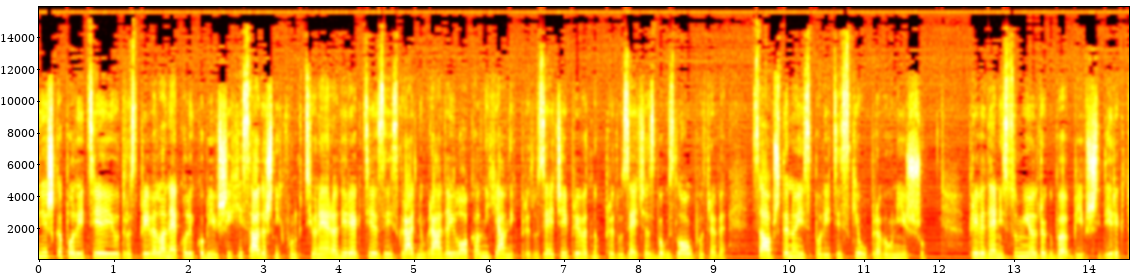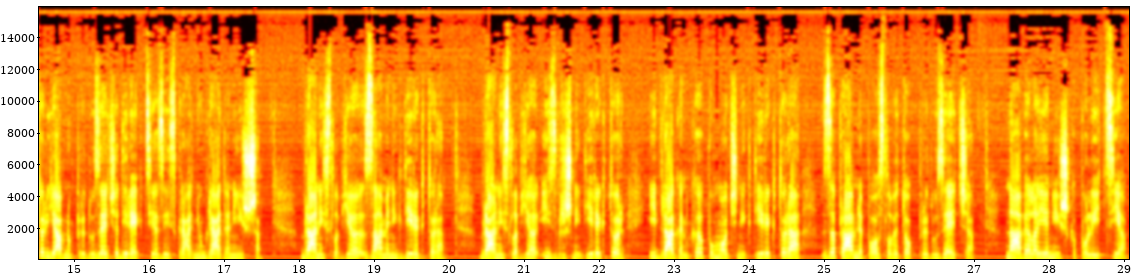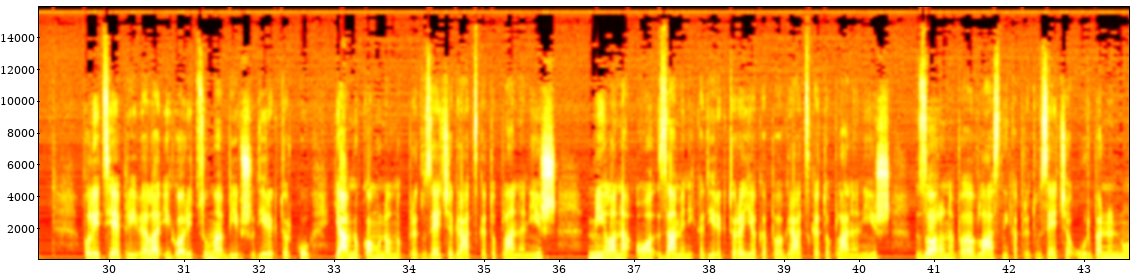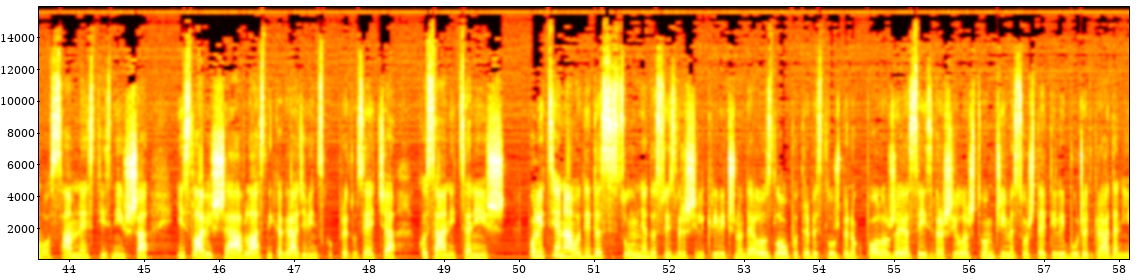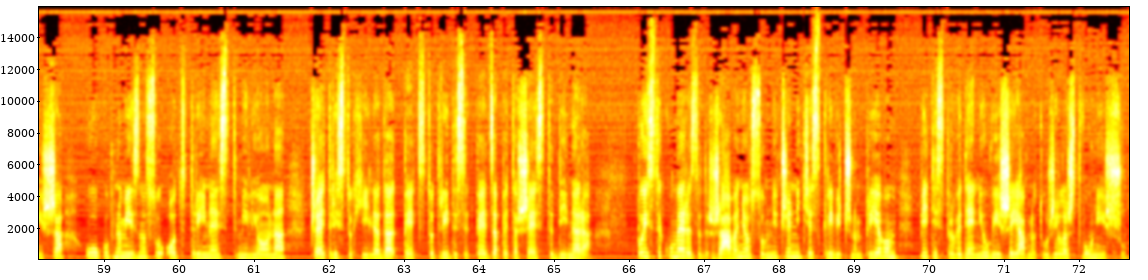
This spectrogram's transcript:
Niška policija je jutro sprivela nekoliko bivših i sadašnjih funkcionera Direkcije za izgradnju grada i lokalnih javnih preduzeća i privatnog preduzeća zbog zloupotrebe, saopšteno iz policijske uprave u Nišu. Privedeni su Miodrag B., bivši direktor javnog preduzeća Direkcija za izgradnju grada Niša, Branislav J., zamenik direktora, Branislav J., izvršni direktor i Dragan K., pomoćnik direktora za pravne poslove tog preduzeća, navela je Niška policija. Policija je privela i Goricu M, bivšu direktorku javno-komunalnog preduzeća Gradska toplana Niš, Milana O, zamenika direktora JKP Gradska toplana Niš, Zorana B, vlasnika preduzeća Urban 018 iz Niša i Slaviše A, vlasnika građevinskog preduzeća Kosanica Niš. Policija navodi da se sumnja da su izvršili krivično delo zloupotrebe službenog položaja sa izvršilaštvom čime su oštetili budžet grada Niša u ukupnom iznosu od 13 miliona 400 hiljada 535,6 dinara. Po isteku mere zadržavanja osumnjičeni će s krivičnom prijavom biti sprovedeni u više javno tužilaštvo u Nišu.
